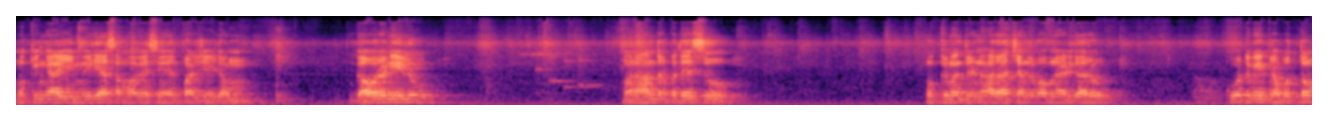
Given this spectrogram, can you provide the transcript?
ముఖ్యంగా ఈ మీడియా సమావేశం ఏర్పాటు చేయడం గౌరవనీయులు మన ఆంధ్రప్రదేశ్ ముఖ్యమంత్రి నారా చంద్రబాబు నాయుడు గారు కూటమి ప్రభుత్వం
